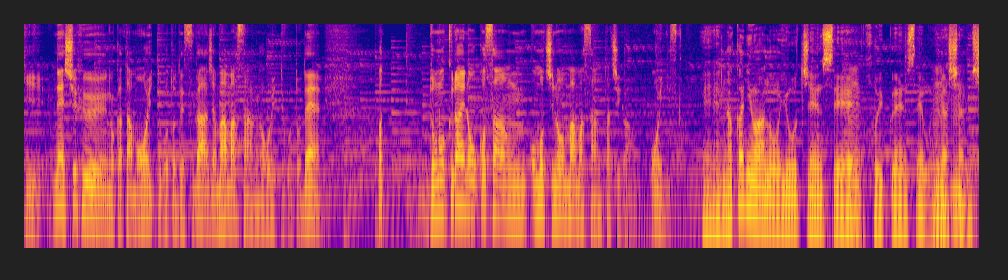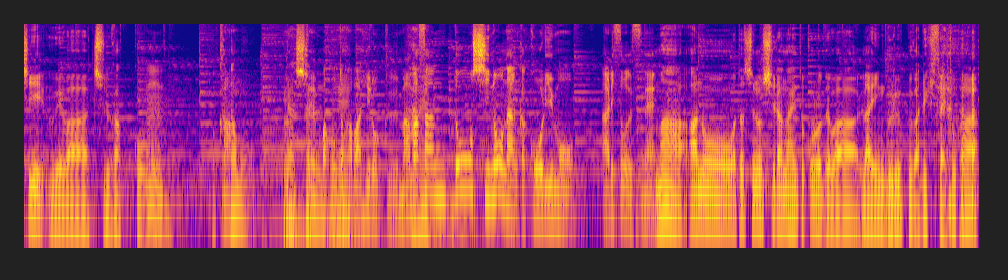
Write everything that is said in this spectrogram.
きね主婦の方も多いってことですがじゃあママさんが多いってことで、ま、どのくらいのお子さんお持ちのママさんたちが多いんですか？えー、中にはあの幼稚園生、うん、保育園生もいらっしゃるし、上は中学校の方もいらっしゃるので、うん、やっぱ本当幅広くママさん同士のなんか交流もありそうですね、はい、まああの私の知らないところでは LINE グループができたりとか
